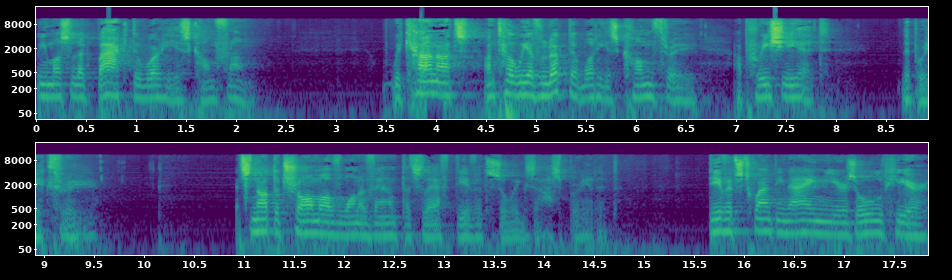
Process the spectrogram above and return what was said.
we must look back to where he has come from. We cannot, until we have looked at what he has come through, appreciate the breakthrough. It's not the trauma of one event that's left David so exasperated. David's 29 years old here,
